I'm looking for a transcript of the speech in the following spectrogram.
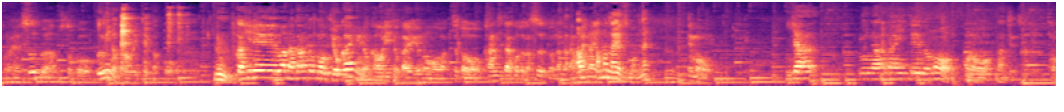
これスープはちょっとこう海の香りっていうかこううん。フカヒレはなかなかこう魚介類の香りとかいうのをちょっと感じたことがスープの中であんまりない。ああんまないですもんね。でも嫌にならない程度のこのなんていうんですかこ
